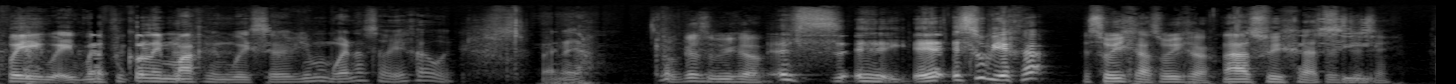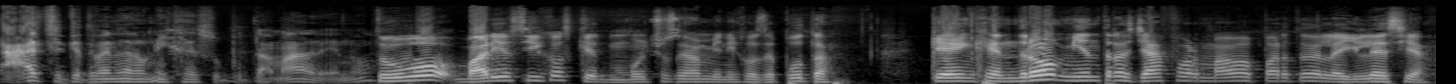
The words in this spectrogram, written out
fui, güey. Me fui con la imagen, güey. Se ve bien buena esa vieja, güey. Bueno, ya. Creo que es su hija. ¿Es, eh, ¿es su vieja? Es su hija, su hija. Ah, su hija, Sí, sí. sí, sí. Ah, sí, que también era una hija de su puta madre, ¿no? Tuvo varios hijos que muchos eran bien hijos de puta. Que engendró mientras ya formaba parte de la iglesia.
